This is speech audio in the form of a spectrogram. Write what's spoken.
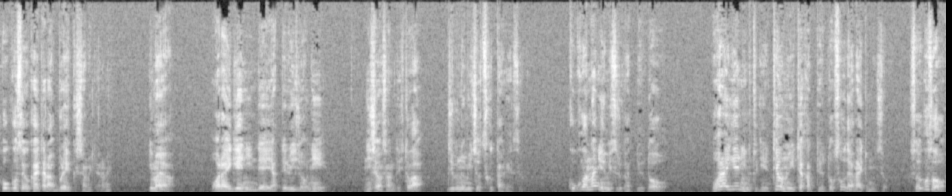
方向性を変えたらブレイクしたみたいなね。今やお笑い芸人でやってる以上に西野さんって人は自分の道を作ったわけですよ。ここが何を意味するかっていうとお笑い芸人の時に手を抜いたかっていうとそうではないと思うんですよ。それこそ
